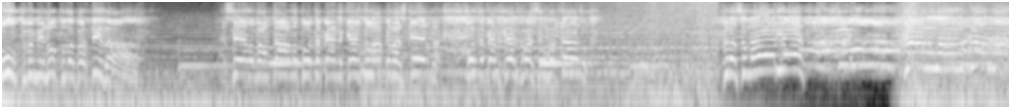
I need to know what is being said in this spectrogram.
Último minuto da partida. Se levantado, pontapé de canto lá pela esquerda. Pontapé de canto vai ser levantado. Coração na área. Golo, golo, golo,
